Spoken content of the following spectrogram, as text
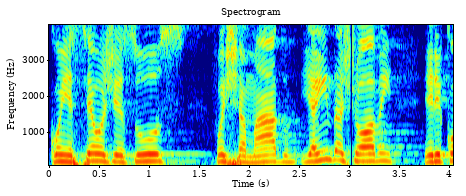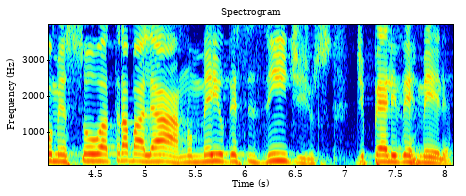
conheceu Jesus, foi chamado e ainda jovem ele começou a trabalhar no meio desses índios de pele vermelha.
